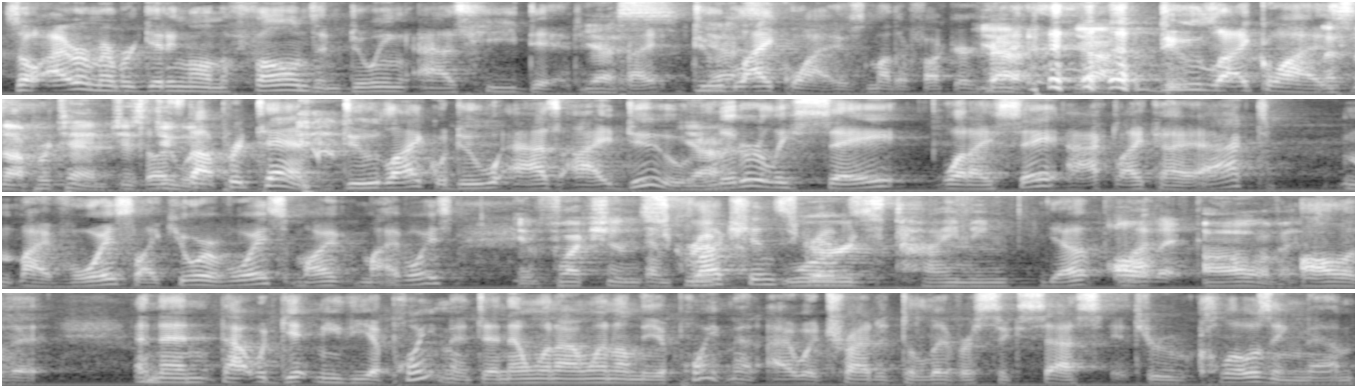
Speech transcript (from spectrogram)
So I remember getting on the phones and doing as he did. Yes, Right. Do yes. likewise, motherfucker. Yeah, right? yeah. do likewise. Let's not pretend. Just do it. Let's do not it. pretend. Do like do as I do. Yeah. Literally say what I say. Act like I act. My voice like your voice. My my voice. Inflection, Inflection, script, scripts. words, timing, Yep. All my- of it. all of it. all of it. And then that would get me the appointment. And then when I went on the appointment, I would try to deliver success through closing them.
